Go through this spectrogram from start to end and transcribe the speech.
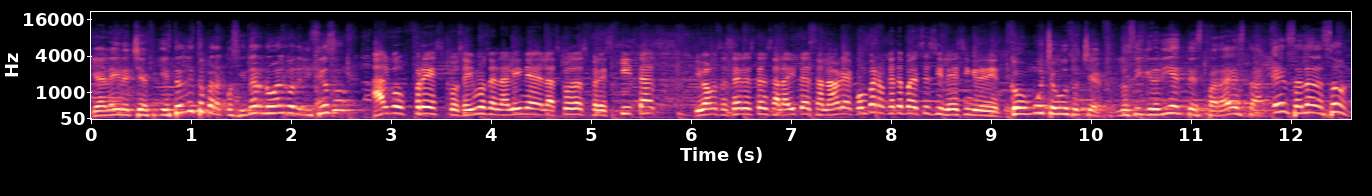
Qué alegre, chef. ¿Y estás listo para cocinar, no algo delicioso? Algo fresco, seguimos en la línea de las cosas fresquitas y vamos a hacer esta ensaladita de zanahoria con perro. ¿Qué te parece si lees ingredientes? Con mucho gusto, chef. Los ingredientes para esta ensalada son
